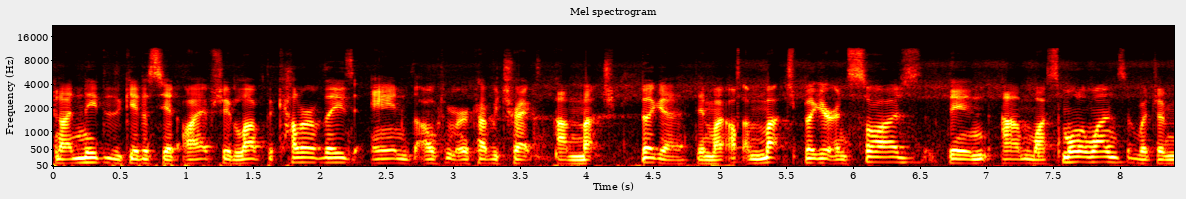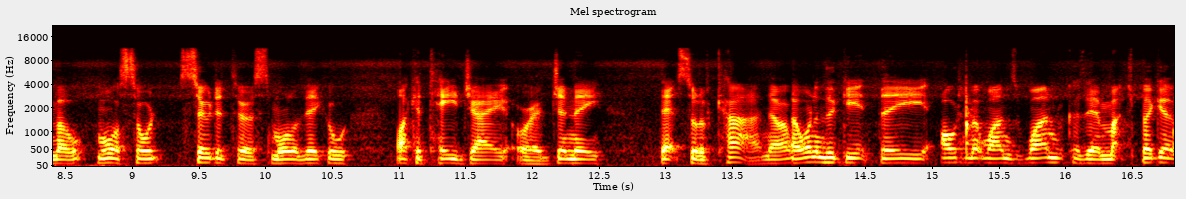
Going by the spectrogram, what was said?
and I needed to get a set. I actually love the colour of these and the Ultimate Recovery Tracks are much bigger than my are much bigger in size than um, my smaller ones which are more, more suited to a smaller vehicle like a TJ or a Jimny that sort of car. Now I wanted to get the Ultimate ones, one because they're much bigger,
